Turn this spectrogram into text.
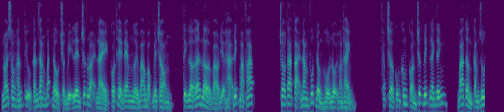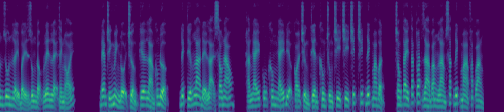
nói xong hắn tiểu cắn răng bắt đầu chuẩn bị lên trước loại này có thể đem người bao bọc bên trong, tịnh ln vào địa hạ đích ma pháp. Cho ta tại năm phút đồng hồ nội hoàn thành. Phép chờ cũng không còn trước đích lãnh tĩnh, ba tầng cầm run run lẩy bẩy rung động lên lệ thanh nói. Đem chính mình đội trưởng kia làm không được, đích tiếng la để lại sau não, hắn nháy cũng không nháy địa coi trường tiên không trùng chi chi chít chít đích ma vật, trong tay tắt toát ra băng làm sắc đích ma phát quang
